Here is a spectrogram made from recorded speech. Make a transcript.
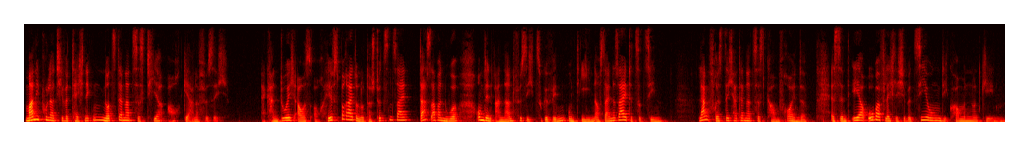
Manipulative Techniken nutzt der Narzisst hier auch gerne für sich. Er kann durchaus auch hilfsbereit und unterstützend sein, das aber nur, um den anderen für sich zu gewinnen und ihn auf seine Seite zu ziehen. Langfristig hat der Narzisst kaum Freunde. Es sind eher oberflächliche Beziehungen, die kommen und gehen.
